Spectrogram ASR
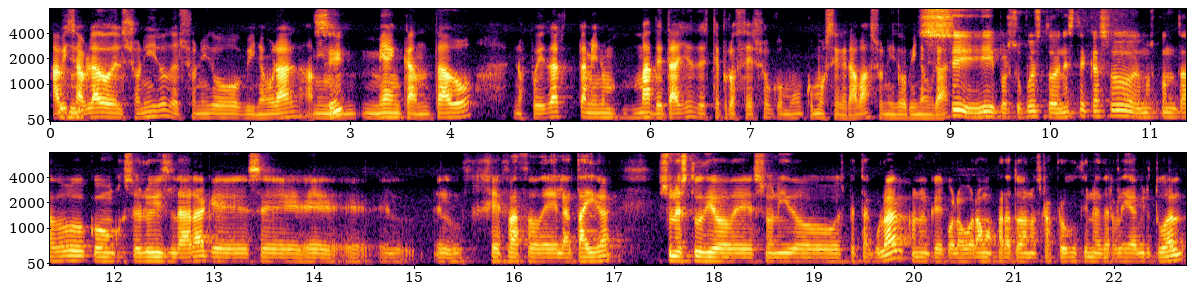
habéis uh -huh. hablado del sonido, del sonido binaural. A mí ¿Sí? me ha encantado. ¿Nos podéis dar también un, más detalles de este proceso, cómo, cómo se graba sonido binaural? Sí, por supuesto. En este caso hemos contado con José Luis Lara, que es eh, el, el, jefazo de La Taiga. Es un estudio de sonido espectacular con el que colaboramos para todas nuestras producciones de realidad virtual.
